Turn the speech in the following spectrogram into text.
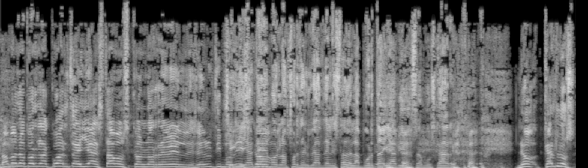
Vámonos por la cuarta y ya estamos con los rebeldes. El último Sí, que ya disco. tenemos la fuerza del Estado en la puerta ya vienes a buscar. No, Carlos,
